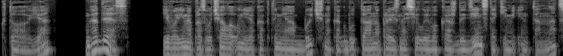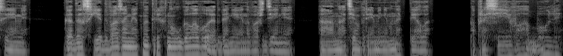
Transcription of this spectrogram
«Кто, я?» «Гадес», его имя прозвучало у нее как-то необычно, как будто она произносила его каждый день с такими интонациями. Гадас едва заметно тряхнул головой, отгоняя наваждение, а она тем временем напела «Попроси его о боли,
